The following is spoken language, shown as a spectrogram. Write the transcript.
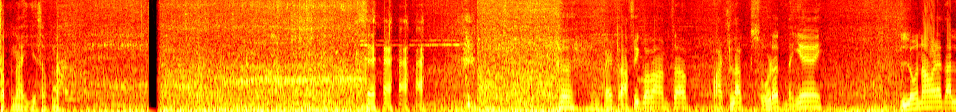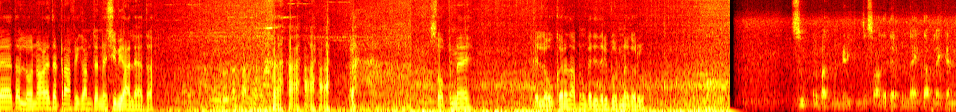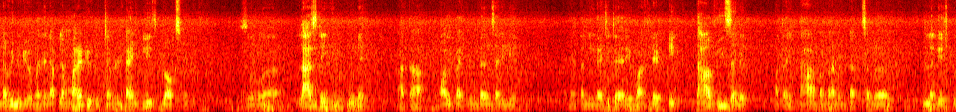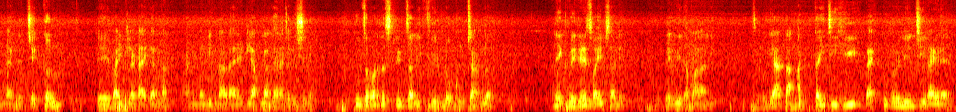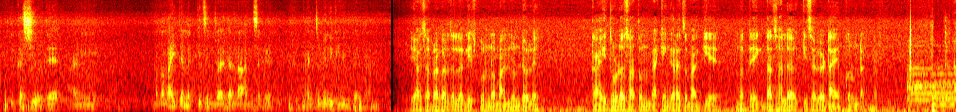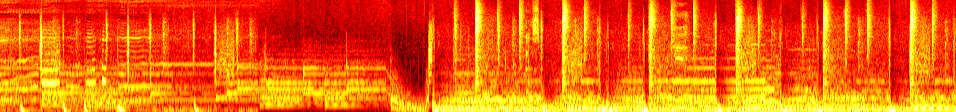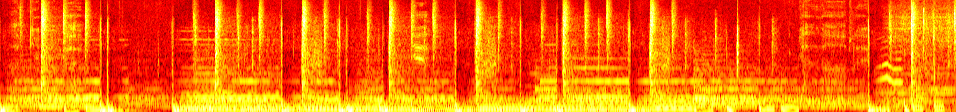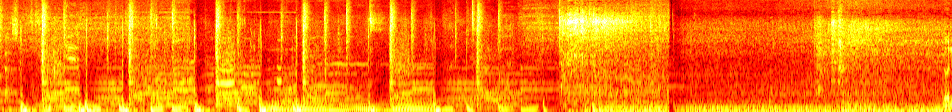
सपना आहे सपना। काय ट्रॅफिक बाबा आमचा पाठलाग सोडत नाही आहे लोणावळ्यात आलं तर लोणावळ्याचं ट्रॅफिक आमच्या नशिबी आलं आता. स्वप्न आहे. ते लवकरच आपण कधीतरी पूर्ण करू. सुप्रभात मंडळी तुमचं स्वागत आहे. पुन्हा एकदा आपल्या एका नवीन व्हिडिओमध्ये आपल्या Marathi YouTube channel time please ब्लॉग्समध्ये so last day in Pune आता ऑल पॅकिंग डन झालेली आहे. आणि आता निघायची तयारी वाजले ठीक दहा वीस झाले. आता एक दहा पंधरा मिनटात सगळं लगेज पुन्हा एकदा चेक करून ते बाईकला टाय करणार. आणि मग निघणार डायरेक्टली आपल्या घराच्या दिशेने. खूप जबरदस्त ट्रिप झाली. फिरलो खूप चांगलं. आणि एक वेगळेच वाईब्स आले. वेगळी धमाल आली. तर आता आत्ताची ही बॅक टू पवेलियनची राईड आहे. ती कशी होते आणि मला माहिती आहे नक्कीच एन्जॉय करणार आम्ही सगळे आणि तुम्ही देखील एन्जॉय करा. हे अशा प्रकारचं लगेज पूर्ण बांधून ठेवलं आहे काही थोडंसं आतून बॅकिंग करायचं बाकी आहे. मग ते एकदा झालं की सगळं टायप करून टाकणार.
